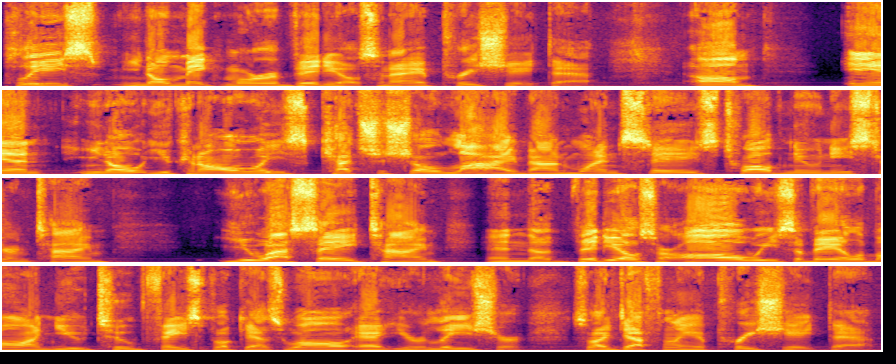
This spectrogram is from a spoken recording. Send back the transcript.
Please, you know, make more videos, and I appreciate that. Um, and, you know, you can always catch the show live on Wednesdays, 12 noon Eastern Time, USA time. And the videos are always available on YouTube, Facebook as well at your leisure. So I definitely appreciate that.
